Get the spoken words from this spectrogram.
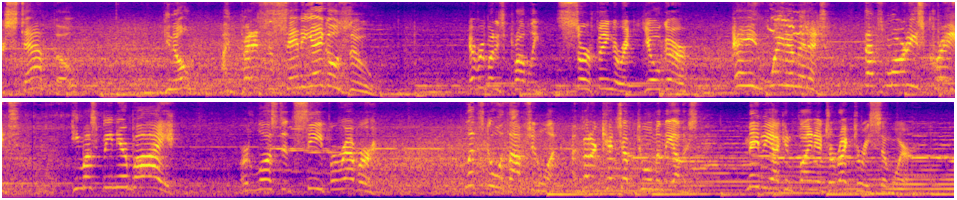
understaffed, though. You know, I bet it's the San Diego Zoo. Everybody's probably surfing or at yoga or. Hey, wait a minute! That's Marty's crate! He must be nearby! Or lost at sea forever. Let's go with option one. I better catch up to him and the others. Maybe I can find a directory somewhere.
